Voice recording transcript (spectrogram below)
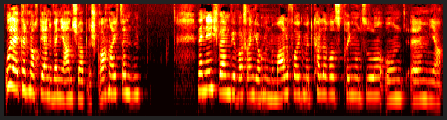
Oder ihr könnt mir auch gerne, wenn ihr anschaut, eine Sprachnachricht senden. Wenn nicht, werden wir wahrscheinlich auch eine normale Folge mit Kalle rausbringen und so. Und ähm, ja.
